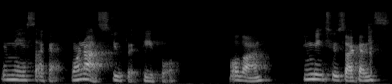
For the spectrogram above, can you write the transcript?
give me a second. We're not stupid people. Hold on, give me two seconds.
